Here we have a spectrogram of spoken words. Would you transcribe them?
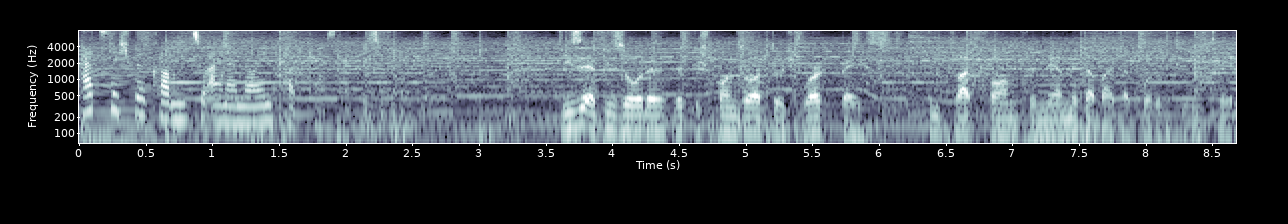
Herzlich willkommen zu einer neuen Podcast-Episode. Diese Episode wird gesponsert durch Workbase, die Plattform für mehr Mitarbeiterproduktivität.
